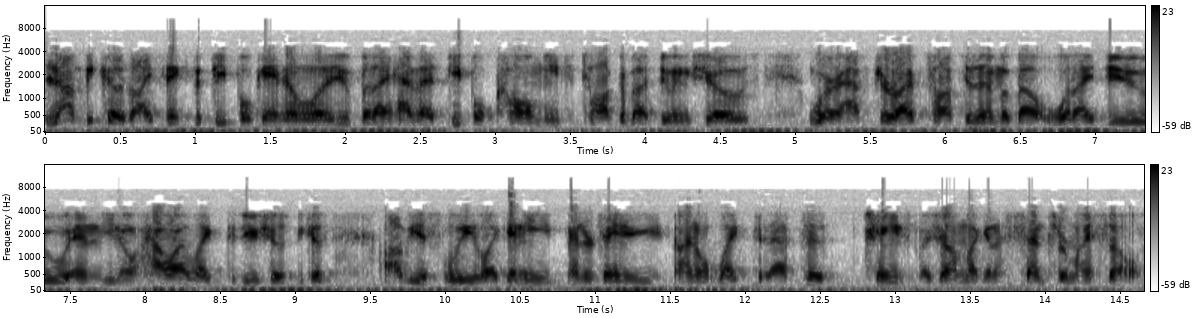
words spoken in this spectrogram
Not because I think the people can't handle what I do, but I have had people call me to talk about doing shows where after I've talked to them about what I do and, you know, how I like to do shows, because obviously, like any entertainer, I don't like to have to change my show. I'm not going to censor myself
